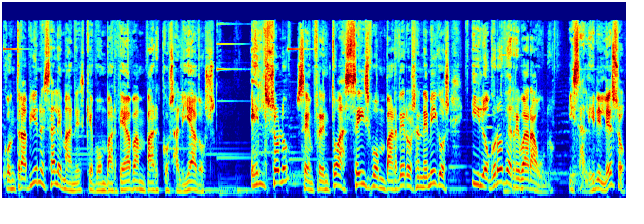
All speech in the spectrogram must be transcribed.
contra aviones alemanes que bombardeaban barcos aliados. Él solo se enfrentó a seis bombarderos enemigos y logró derribar a uno, y salir ileso.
